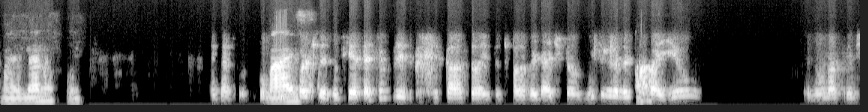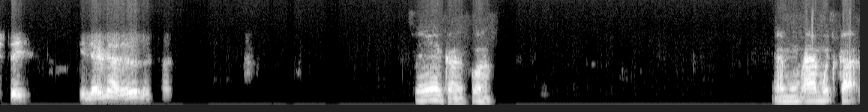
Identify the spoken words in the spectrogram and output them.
Mas né, não foi. Mas... Eu fiquei até surpreso com essa escalação aí, pra te falar a verdade, que eu, muitos jogadores que estavam ah. aí, eu, eu não, não acreditei. Guilherme Arana, cara. Sim, cara, porra. É, é muito cara,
